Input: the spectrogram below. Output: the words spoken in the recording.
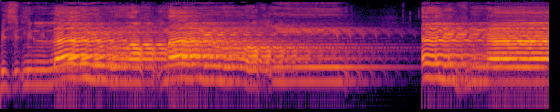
بسم الله الرحمن الرحيم. ألف لام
